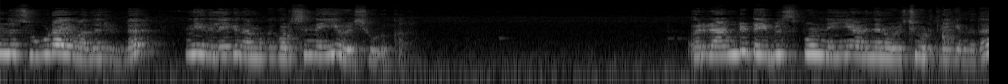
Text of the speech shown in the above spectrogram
ഒന്ന് ചൂടായി വന്നിട്ടുണ്ട്. ഇനി ഇതിലേക്ക് നമുക്ക് കുറച്ച് നെയ്യ് ഒഴിച്ചു കൊടുക്കാം. ഒരു രണ്ട് ടേബിൾ സ്പൂൺ നെയ്യാണ് ഞാൻ ഒഴിച്ചു കൊടുത്തിരിക്കുന്നത്.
